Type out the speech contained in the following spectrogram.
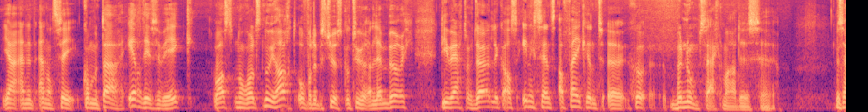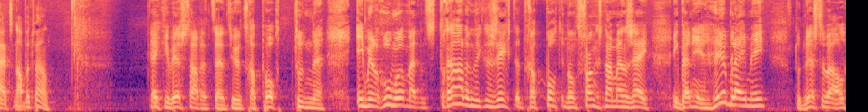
ja, en het NRC-commentaar eerder deze week was nogal snoeihard over de bestuurscultuur in Limburg. Die werd toch duidelijk als enigszins afwijkend uh, benoemd, zeg maar. Dus, dus ik snap het wel. Kijk, je wist dat het, natuurlijk het rapport toen uh, Emil Roemer met een stralende gezicht het rapport in ontvangst nam en zei: Ik ben hier heel blij mee. Toen wisten we al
